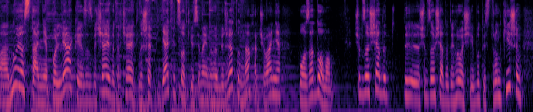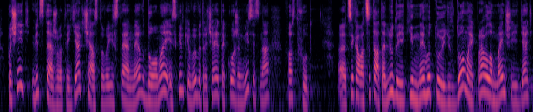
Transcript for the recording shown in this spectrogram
Ну і останнє поляки зазвичай витрачають лише 5% сімейного бюджету на харчування поза домом. Щоб заощадити, щоб заощадити гроші і бути стрункішим, почніть відстежувати, як часто ви їсте не вдома і скільки ви витрачаєте кожен місяць на фастфуд. Е, Цікава цитата: люди, які не готують вдома, як правило, менше їдять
